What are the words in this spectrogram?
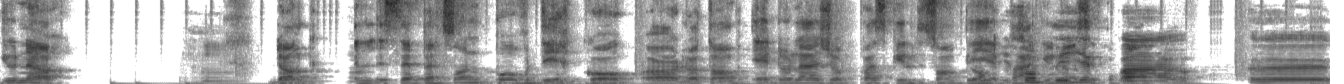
une heure. Mhm. Donc, ces personnes peuvent dire que euh, le temps est de l'argent parce qu'ils sont Donc, payés ils par sont une payés par, euh,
